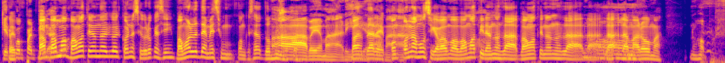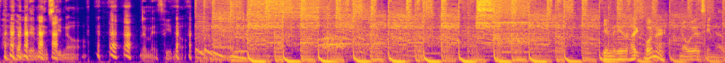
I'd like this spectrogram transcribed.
quiero pues, compartir. vamos, vamos a tirando algo del corner, seguro que sí. Vamos a hablar de Messi, aunque sea dos minutos. Ave María. dale, pon, la música, vamos, vamos a tirarnos la, vamos a tirarnos la, la, la, maroma. No, por favor, de Messi no. De Messi no. Bienvenidos al corner. No voy a decir nada.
